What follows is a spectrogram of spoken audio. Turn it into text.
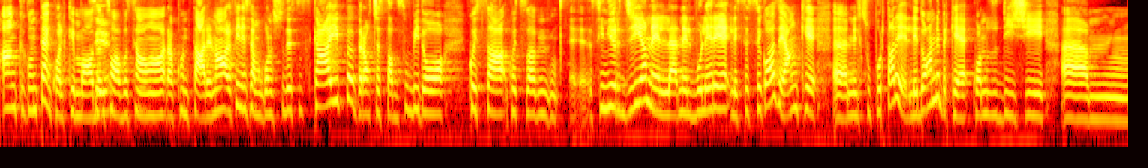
anche con te in qualche modo, sì. insomma possiamo raccontare, no? alla fine siamo conosciute su Skype, però c'è stata subito questa, questa mm, eh, sinergia nel, nel, volere le stesse cose e anche eh, nel supportare le donne perché quando tu dici um,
